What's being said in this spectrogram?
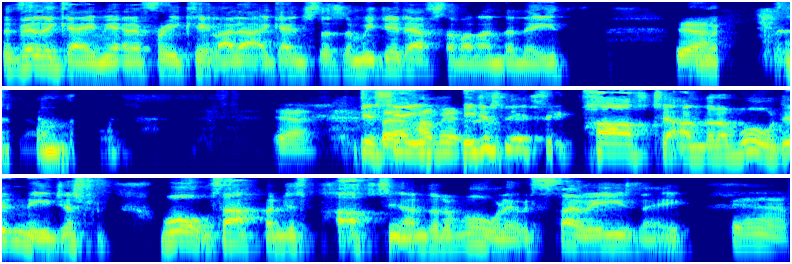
The Villa game, he had a free kick like that against us, and we did have someone underneath. Yeah, yeah. Just, yeah, he, I mean- he just literally passed it under the wall, didn't he? He Just walked up and just passed it under the wall. It was so easy. Yeah.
